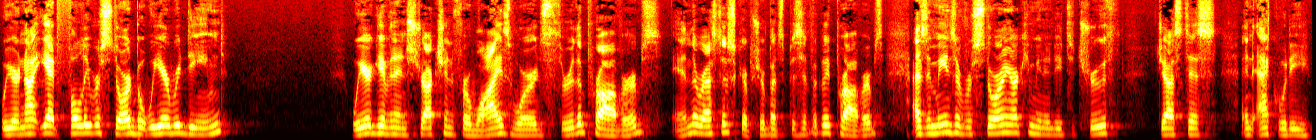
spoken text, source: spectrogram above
We are not yet fully restored, but we are redeemed. We are given instruction for wise words through the Proverbs and the rest of Scripture, but specifically Proverbs, as a means of restoring our community to truth, justice, and equity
